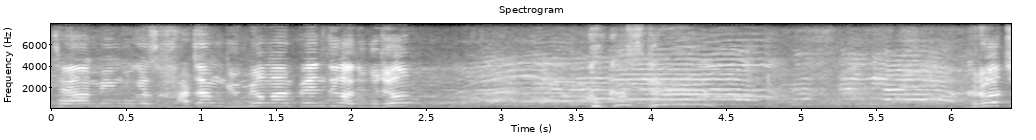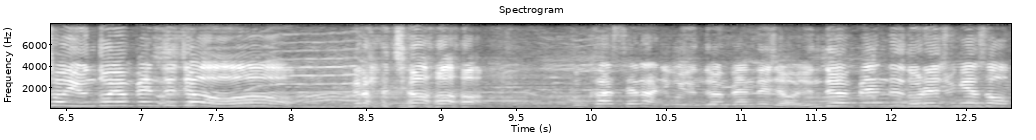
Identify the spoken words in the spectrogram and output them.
대한민국에서 가장 유명한 밴드가 누구죠? 코카스탄 그렇죠 윤도현 밴드죠 그렇죠 독카스텐 아니고 윤도현 밴드죠. 윤도현 밴드 노래 중에서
